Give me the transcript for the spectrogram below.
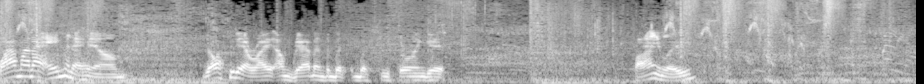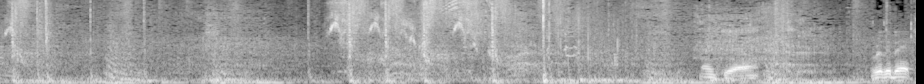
Why am I not aiming at him? Y'all see that, right? I'm grabbing it, but, but she's throwing it. Finally. Thank you. Really, bitch?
